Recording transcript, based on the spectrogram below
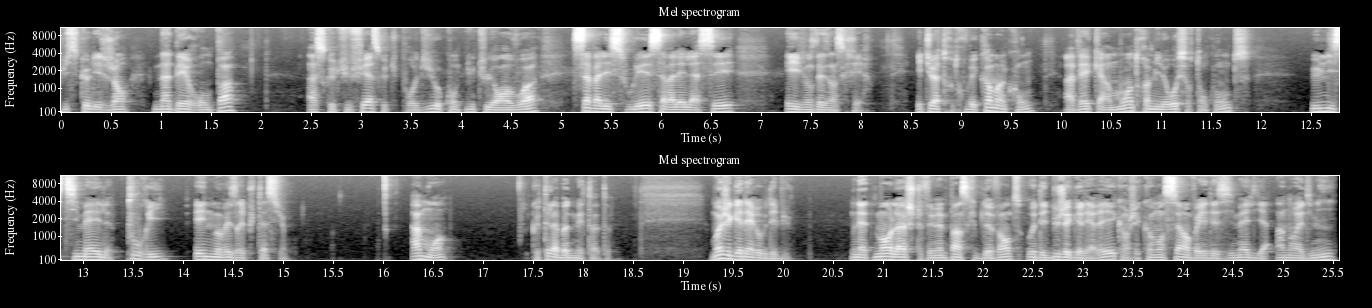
puisque les gens n'adhéreront pas à ce que tu fais, à ce que tu produis, au contenu que tu leur envoies, ça va les saouler, ça va les lasser et ils vont se désinscrire et tu vas te retrouver comme un con avec un moins 3000 euros sur ton compte, une liste email pourrie et une mauvaise réputation. À moins que tu la bonne méthode. Moi j'ai galéré au début. Honnêtement, là, je te fais même pas un script de vente. Au début, j'ai galéré quand j'ai commencé à envoyer des emails il y a un an et demi,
